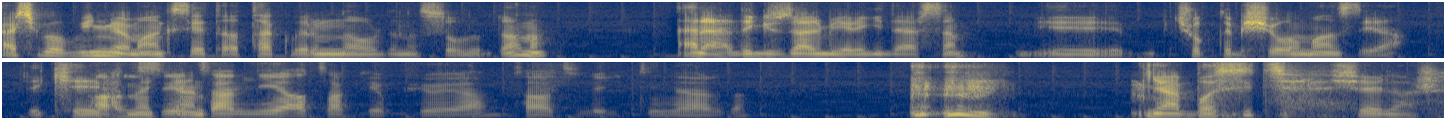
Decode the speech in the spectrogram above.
Gerçi bu bilmiyorum anksiyete ataklarımla orada nasıl olurdu ama herhalde güzel bir yere gidersem e, çok da bir şey olmazdı ya. E, Anksiyeten niye atak yapıyor ya tatile gittiğin yerde? Ya basit şeyler,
